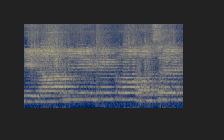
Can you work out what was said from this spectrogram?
Ia Virgen consecreta,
